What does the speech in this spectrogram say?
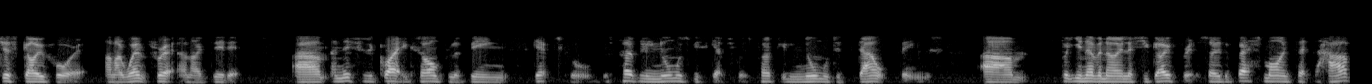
Just go for it." And I went for it, and I did it. Um, and this is a great example of being skeptical. It's perfectly normal to be skeptical. It's perfectly normal to doubt things. Um, but you never know unless you go for it. So the best mindset to have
